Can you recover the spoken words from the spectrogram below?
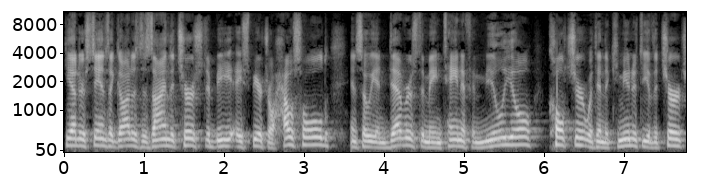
He understands that God has designed the church to be a spiritual household, and so he endeavors to maintain a familial culture within the community of the church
